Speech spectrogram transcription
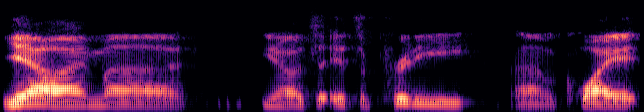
Yeah, I'm. Uh, you know, it's it's a pretty um, quiet.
